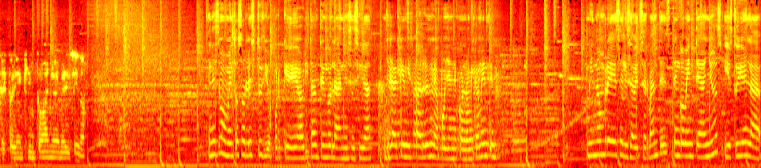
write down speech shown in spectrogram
estoy en quinto año de medicina. En este momento solo estudio porque ahorita no tengo la necesidad, ya que mis padres me apoyan económicamente. Mi nombre es Elizabeth Cervantes, tengo 20 años y estudio en la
